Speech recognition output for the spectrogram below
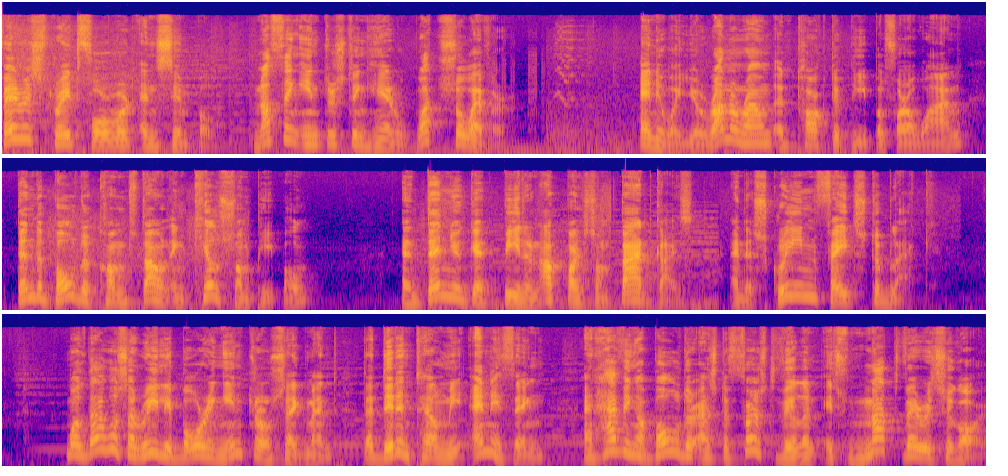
Very straightforward and simple. Nothing interesting here whatsoever. Anyway, you run around and talk to people for a while, then the boulder comes down and kills some people, and then you get beaten up by some bad guys, and the screen fades to black. Well, that was a really boring intro segment that didn't tell me anything, and having a boulder as the first villain is not very sugoi.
